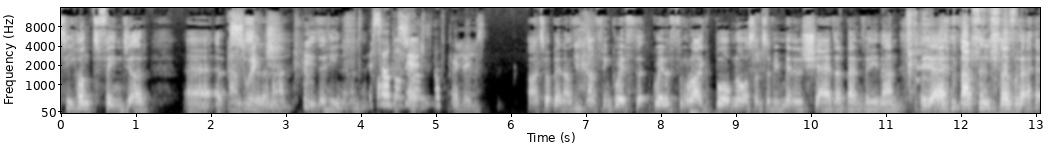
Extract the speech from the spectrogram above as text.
Ti hont ffeindio'r uh, er amser yna. I dy hun yna. self-care, self-care, babes. A ti'n be, nawr na fi'n gweud wrth fy Ngwraeg bob nos yn sef fi'n mynd yn y shed ar ben fy hunan. Ie, yeah, ddarllen llyfrau.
